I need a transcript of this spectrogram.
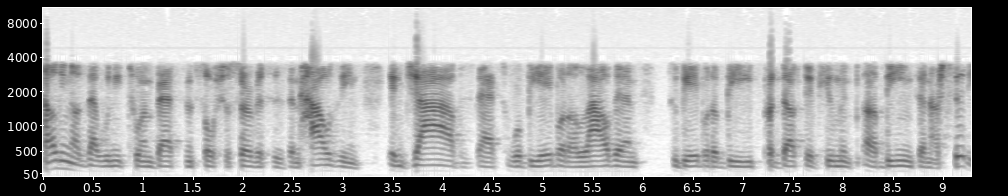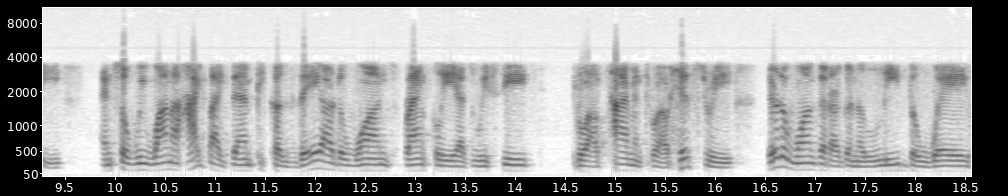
telling us that we need to invest in social services and housing, in jobs that will be able to allow them to be able to be productive human uh, beings in our city. And so we want to highlight them because they are the ones, frankly, as we see throughout time and throughout history, they're the ones that are going to lead the way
